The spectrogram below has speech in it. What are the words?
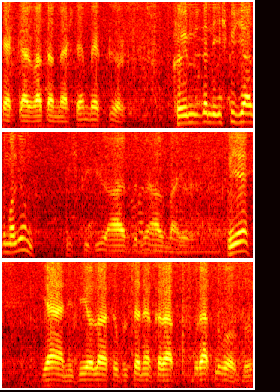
tekrar vatandaştan bekliyoruz. Köyümüzden de iş gücü yardım alıyor mu? Hiç gücü yardımı almıyoruz. Niye? Yani diyorlar ki bu sene kurak, kuraklık oldu.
